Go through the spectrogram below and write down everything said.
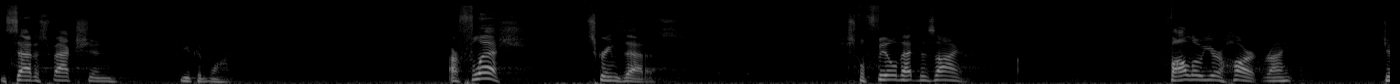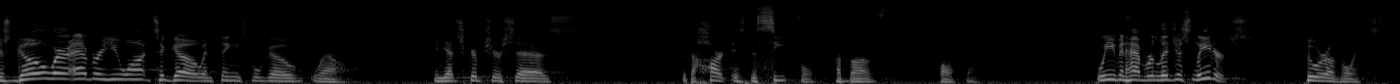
and satisfaction you could want. Our flesh screams at us. Just fulfill that desire. Follow your heart, right? Just go wherever you want to go and things will go well. And yet, Scripture says that the heart is deceitful above all things. We even have religious leaders who are a voice.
